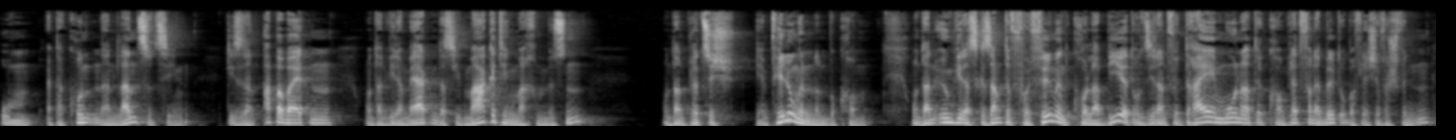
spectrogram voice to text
um ein paar Kunden an Land zu ziehen, die sie dann abarbeiten und dann wieder merken, dass sie Marketing machen müssen und dann plötzlich Empfehlungen dann bekommen und dann irgendwie das gesamte Fulfillment kollabiert und sie dann für drei Monate komplett von der Bildoberfläche verschwinden,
